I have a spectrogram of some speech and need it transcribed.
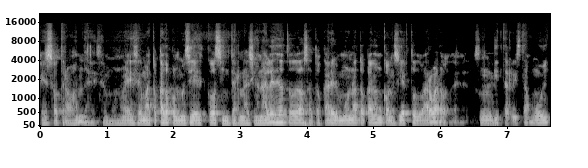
es otra onda ese mono. Ese me ha tocado con músicos internacionales de otros lados a tocar. El mono ha tocado en conciertos bárbaros. Es un guitarrista muy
